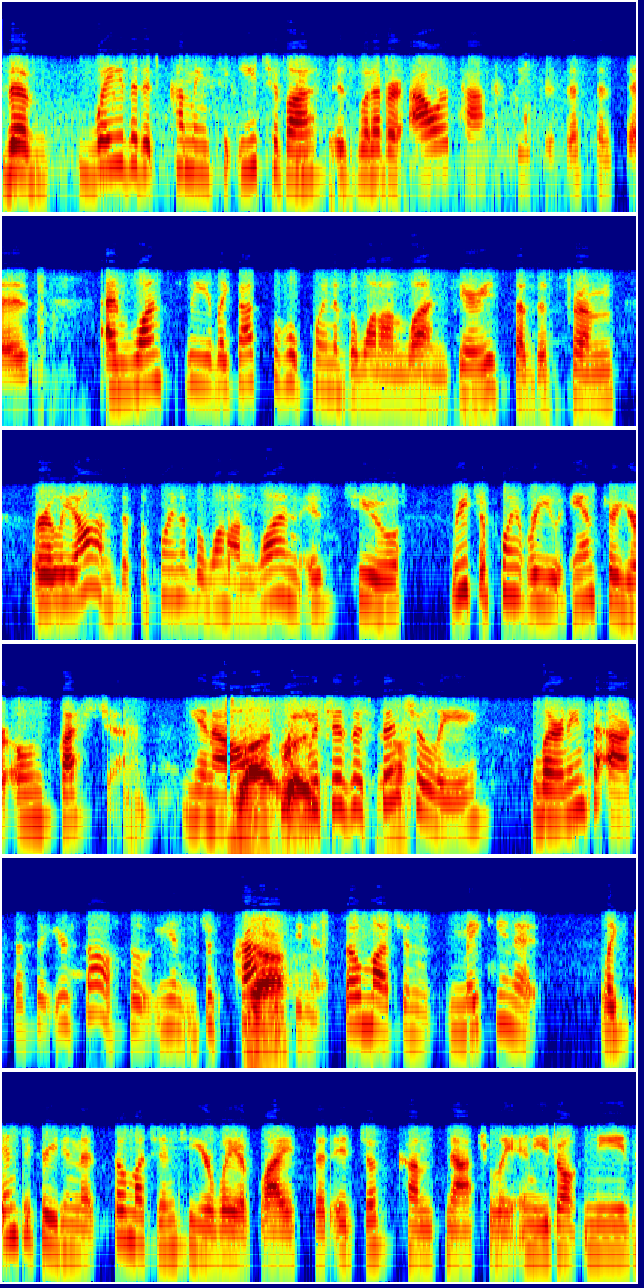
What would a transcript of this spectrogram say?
the way that it's coming to each of us is whatever our path of least resistance is and once we like that's the whole point of the one on one gary said this from early on that the point of the one on one is to reach a point where you answer your own question you know Right. Right. which is essentially learning to access it yourself. So you know, just practicing it so much and making it like integrating it so much into your way of life that it just comes naturally and you don't need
